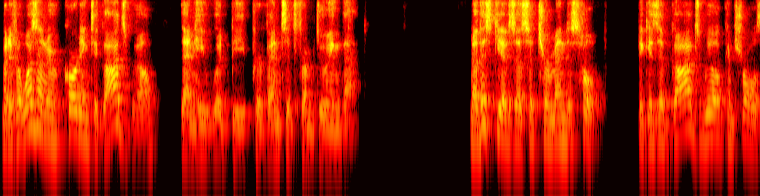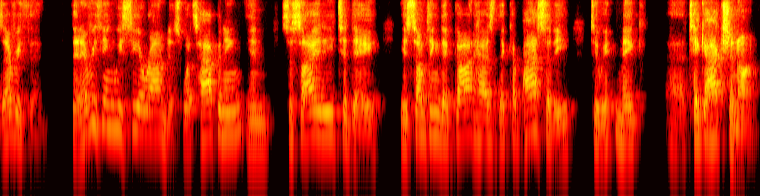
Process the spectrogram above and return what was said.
But if it wasn't according to God's will, then he would be prevented from doing that. Now, this gives us a tremendous hope because if God's will controls everything, then everything we see around us, what's happening in society today, is something that God has the capacity to make uh, take action on.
